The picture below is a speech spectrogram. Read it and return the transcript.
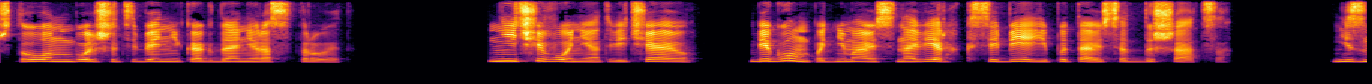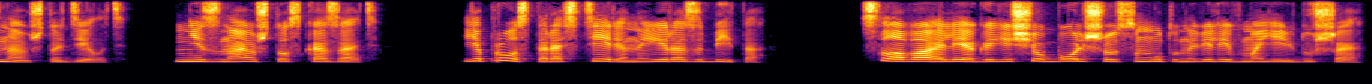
что он больше тебя никогда не расстроит. Ничего не отвечаю. Бегом поднимаюсь наверх к себе и пытаюсь отдышаться. Не знаю, что делать. Не знаю, что сказать. Я просто растеряна и разбита. Слова Олега еще большую смуту навели в моей душе.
